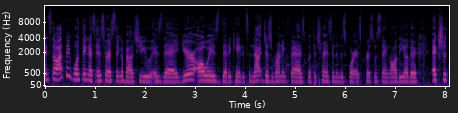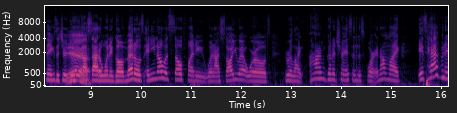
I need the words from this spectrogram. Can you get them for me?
And so I think one thing that's interesting about you is that you're always dedicated to not just running fast, but to transcending the sport, as Chris was saying, all the other extra things that you're doing outside of winning gold medals. And you know what's so funny? When I saw you at Worlds, you were like, I'm going to transcend the sport. And I'm like, it's happening.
